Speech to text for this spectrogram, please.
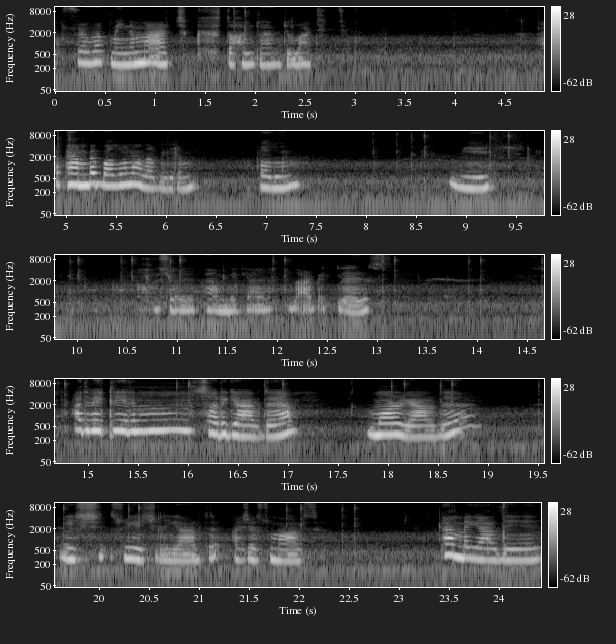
kusura bakmayın ama artık daha güzel videolar çekeceğim. Ha, pembe balon alabilirim. Balon. Bir. Şöyle pembe gelene bekleriz. Hadi bekleyelim. Sarı geldi. Mor geldi. Yeşil, su yeşili geldi. Aşağı su mavisi. Pembe geldi.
